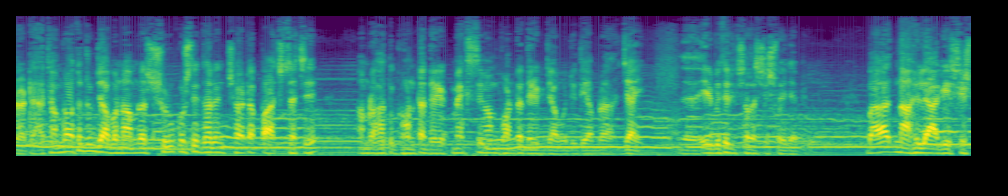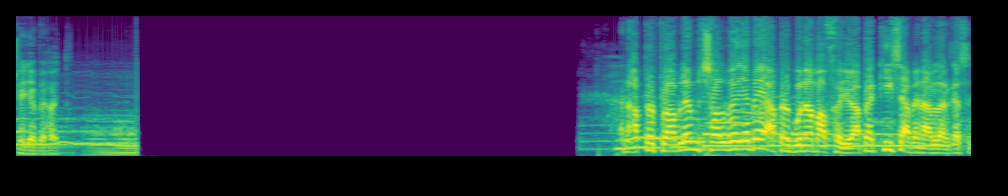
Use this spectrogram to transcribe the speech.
নয়টা আচ্ছা আমরা অতটুকু যাব না, আমরা শুরু করছি, ধরেন ছয়টা পাঁচটা চেয়ে আমরা হয়তো ঘণ্টা দেড়েক ম্যাক্সিমাম ঘণ্টা দেড়েক যাব যদি আমরা যাই। এর ভিতরে চলা শেষ হয়ে যাবে। বা না হলে আগে শেষ হয়ে যাবে হয়তো। আপনার প্রবলেম সলভ হয়ে যাবে, আপনার গুনাহ মাফ হয়ে যাবে। আপনার কি চাবেন আল্লাহর কাছে?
